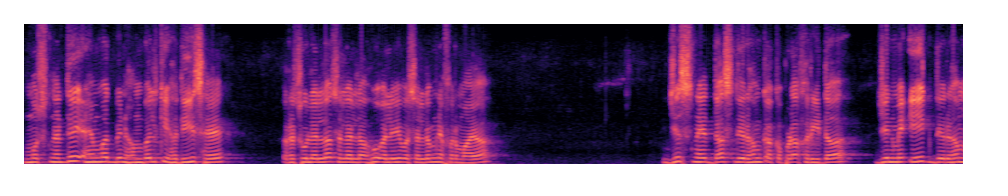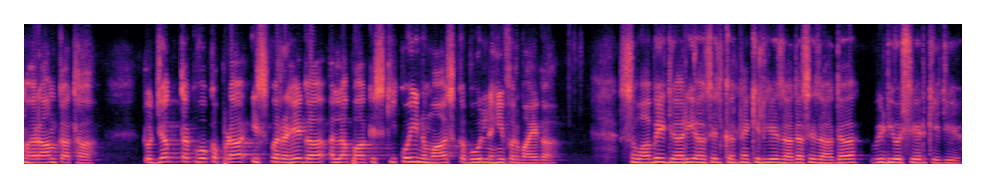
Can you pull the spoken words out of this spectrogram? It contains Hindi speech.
मुस्ंद अहमद बिन हम्बल की हदीस है रसूल सल्लल्लाहु अलैहि वसल्लम ने फरमाया, जिसने दस दिरहम का कपड़ा ख़रीदा, जिनमें एक दिरहम हराम का था तो जब तक वो कपड़ा इस पर रहेगा, अल्लाह पाक इसकी कोई नमाज़ कबूल नहीं फरमाएगा। सवाब जारी हासिल करने के लिए ज़्यादा से ज़्यादा वीडियो शेयर कीजिए।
